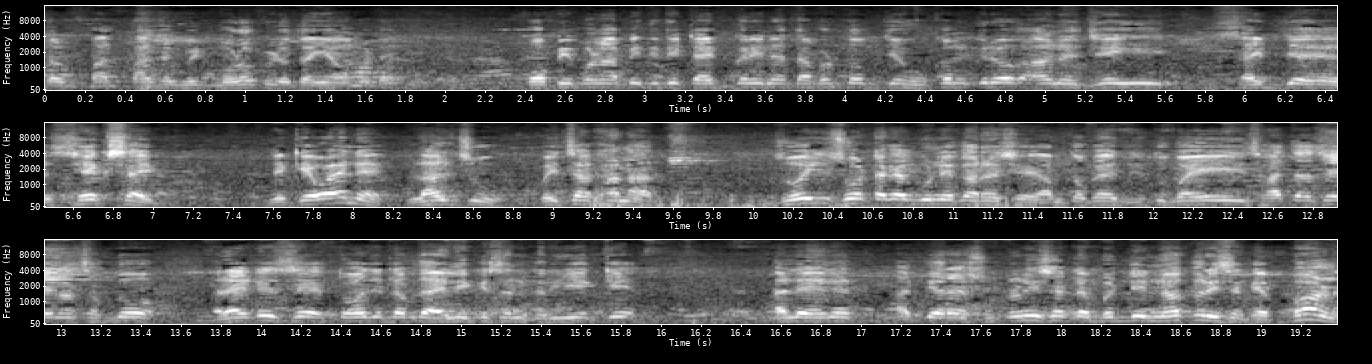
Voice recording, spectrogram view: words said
ત્રણ પાંચ પાંચ મિનિટ મોડો પીડ્યો હતો અહીંયા માટે. કોપી પણ આપી દીધી, ટાઈપ કરીને તાબડતોબ જે હુકમ કર્યો અને જે સાહેબ જે, શેખ સાહેબ, જે કહેવાય ને, લાલચુ, પૈસા ખાનાર, જો એ સો ટકા ગુનેગાર હશે. આમ તો કઈ જીતુભાઈ સાચા છે એના શબ્દો રાઇટ છે. તો જ એટલા બધા એલિગેશન કરીએ કે એટલે એને અત્યારે ચૂંટણી છે એટલે બદલી ન કરી શકે. પણ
